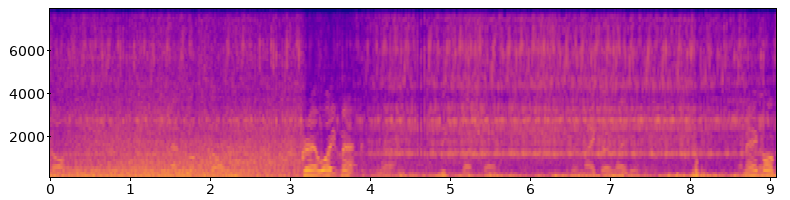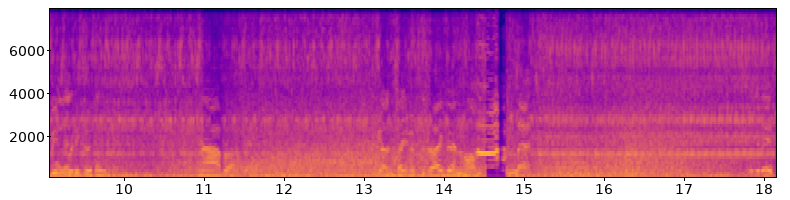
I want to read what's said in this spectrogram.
Stop. That's not stop. Great white, mate. six bust up. The Mako maybe? Mako would be pretty good. Nah, bro. You gotta tighten up the drag then, huh? Max. Look at this.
